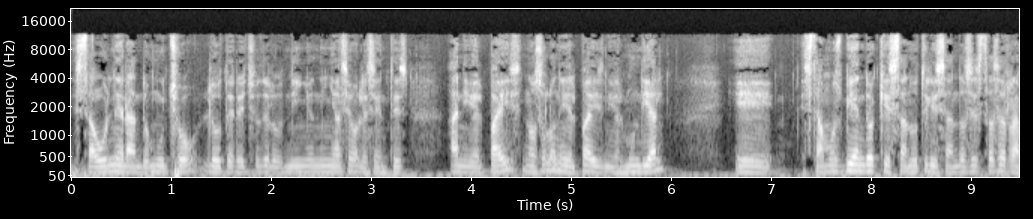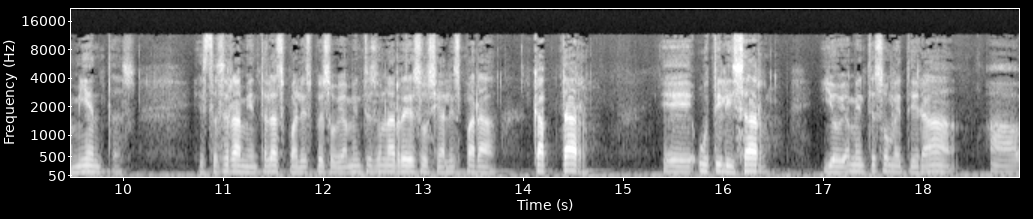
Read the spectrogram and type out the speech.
está vulnerando mucho los derechos de los niños, niñas y adolescentes a nivel país, no solo a nivel país, a nivel mundial. Eh, estamos viendo que están utilizando estas herramientas, estas herramientas las cuales, pues, obviamente, son las redes sociales para captar, eh, utilizar y, obviamente, someter a, a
